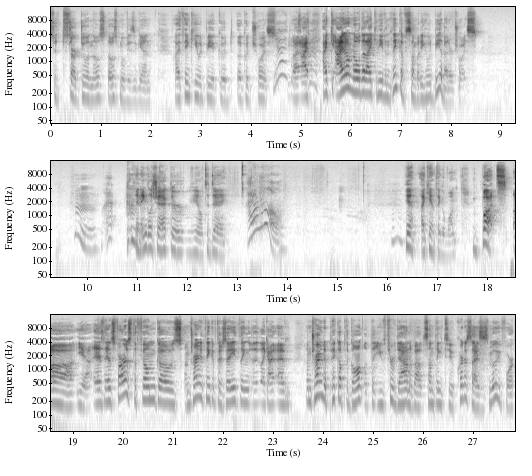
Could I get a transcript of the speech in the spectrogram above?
to start doing those those movies again, I think he would be a good a good choice. Yeah, I think I so, I. I, I don't know that I can even think of somebody who would be a better choice. I, An English actor, you know, today. I don't know. Yeah, I can't think of one. But uh, yeah, as as far as the film goes, I'm trying to think if there's anything uh, like I, I'm I'm trying to pick up the gauntlet that you threw down about something to criticize this movie for,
